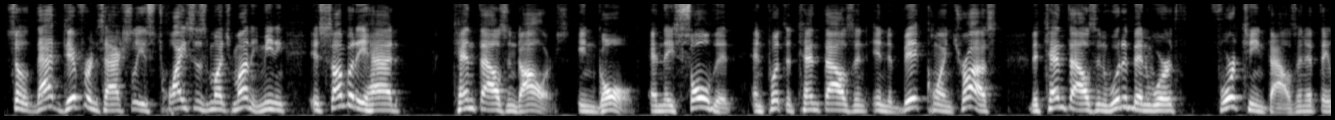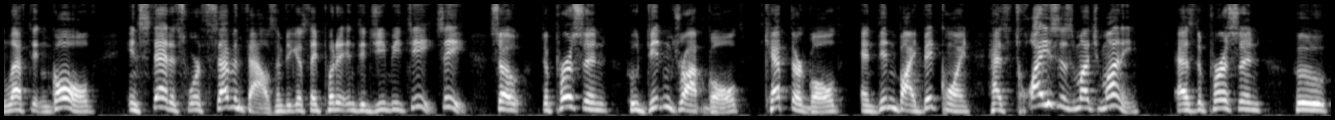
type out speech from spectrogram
So that difference actually is twice as much money, meaning if somebody had $10,000 in gold and they sold it and put the 10,000 into Bitcoin Trust, the 10,000 would have been worth 14,000 if they left it in gold. Instead, it's worth 7,000 because they put it into GBT. See, so the person who didn't drop gold, kept their gold, and didn't buy Bitcoin has twice as much money as the person who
